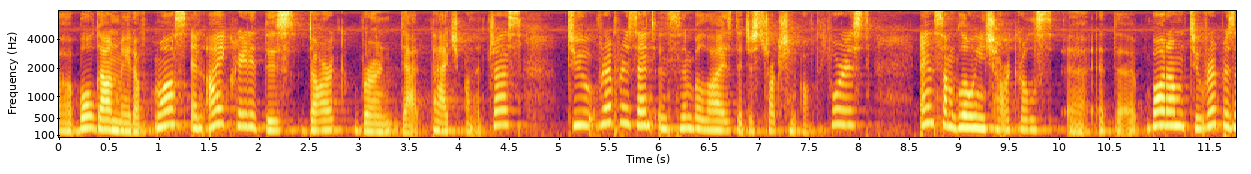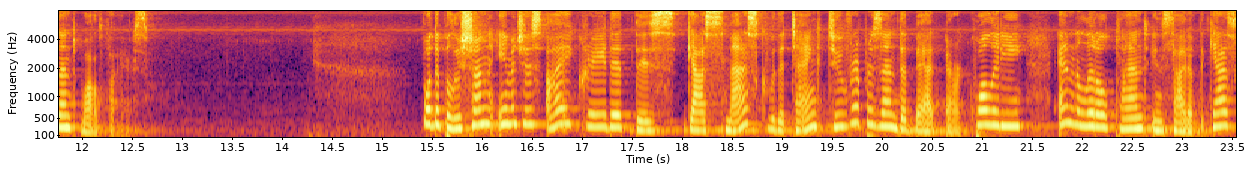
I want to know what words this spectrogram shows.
uh, ball gown made of moss, and I created this dark burned dead patch on a dress to represent and symbolize the destruction of the forest, and some glowing charcoals uh, at the bottom to represent wildfires. For the pollution images, I created this gas mask with a tank to represent the bad air quality and a little plant inside of the gas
